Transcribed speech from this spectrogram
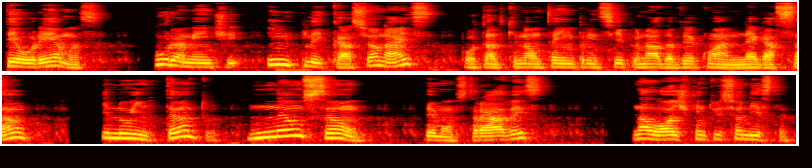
teoremas puramente implicacionais, portanto que não tem em princípio nada a ver com a negação, e, no entanto, não são demonstráveis na lógica intuicionista.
